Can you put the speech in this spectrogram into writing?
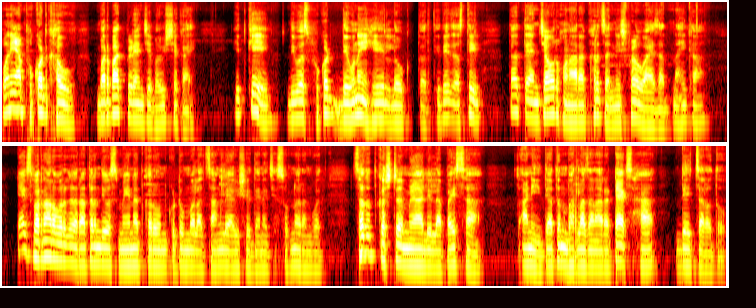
पण या फुकट खाऊ बर्बाद पिढ्यांचे भविष्य काय? इतके दिवस फुकट देऊनही हे लोक तर तिथेच असतील तर त्यांच्यावर होणारा खर्च निष्फळ वाया जात नाही का? टॅक्स भरणारा वर्ग रात्रंदिवस मेहनत करून कुटुंबाला चांगले आयुष्य देण्याचे स्वप्न रंगवत सतत कष्ट मिळालेला पैसा आणि त्यातून भरला जाणारा टॅक्स हा देश चालवतो.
